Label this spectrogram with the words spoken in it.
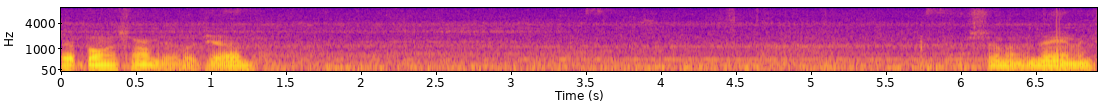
Up on this armadillo job. Some of the damage.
